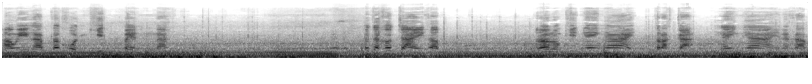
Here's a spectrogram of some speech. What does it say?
เอางี้ครับ ถ้าคนคิดเป็นนะ ก็จะเข้าใจครับ เราลองคิดง่ายๆตรรกะง่าย ๆนะครับ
